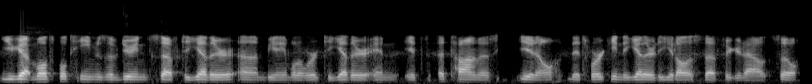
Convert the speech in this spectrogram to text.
you got multiple teams of doing stuff together, um, being able to work together, and it's autonomous. You know, it's working together to get all this stuff figured out. So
